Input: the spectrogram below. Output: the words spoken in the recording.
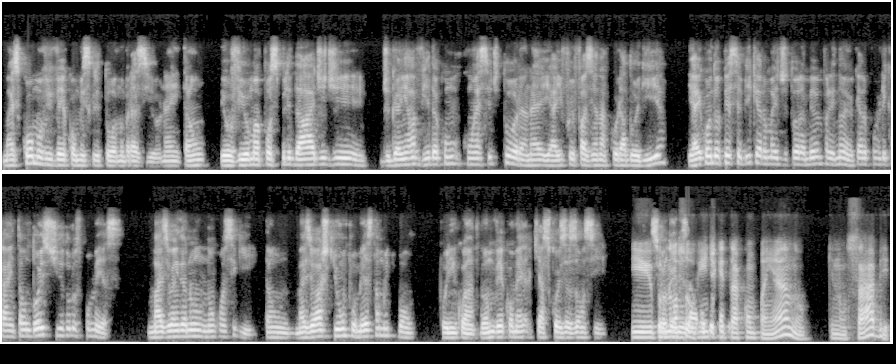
mas como viver como escritor no Brasil, né? Então eu vi uma possibilidade de, de ganhar vida com, com essa editora, né? E aí fui fazendo a curadoria. E aí quando eu percebi que era uma editora mesmo, eu falei, não, eu quero publicar então dois títulos por mês. Mas eu ainda não, não consegui. Então, mas eu acho que um por mês está muito bom, por enquanto. Vamos ver como é que as coisas vão se. E para o nosso ouvinte que está acompanhando, que não sabe,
